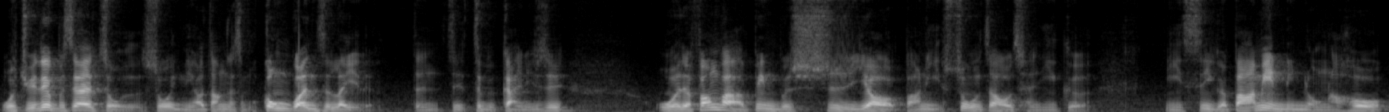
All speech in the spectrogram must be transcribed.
我绝对不是在走说你要当个什么公关之类的等这这个概念，就是我的方法并不是要把你塑造成一个你是一个八面玲珑，然后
